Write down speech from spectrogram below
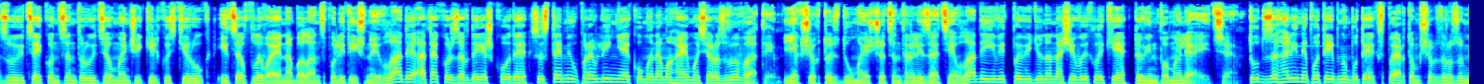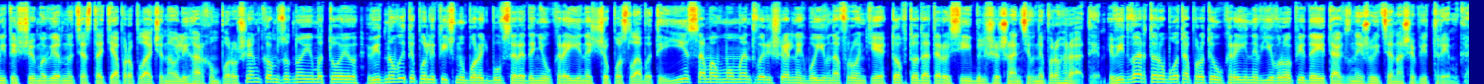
централізуються і концентруються в меншій кількості рук, і це впливає на баланс політичної влади, а також завдає шкоди системі управління, яку ми намагаємося розвивати. Якщо хтось думає, що централізація влади є відповіддю на наші виклики, то він помиляється. Тут взагалі не потрібно бути експертом, щоб зрозуміти, що ймовірно ця стаття проплачена олігархом Порошенком з одною метою відновити політичну боротьбу всередині України, щоб послабити її саме в момент вирішальних боїв на фронті, тобто дати Росії більше шансів не програти. Відверта робота проти України в Європі, де і так знижується наша підтримка.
